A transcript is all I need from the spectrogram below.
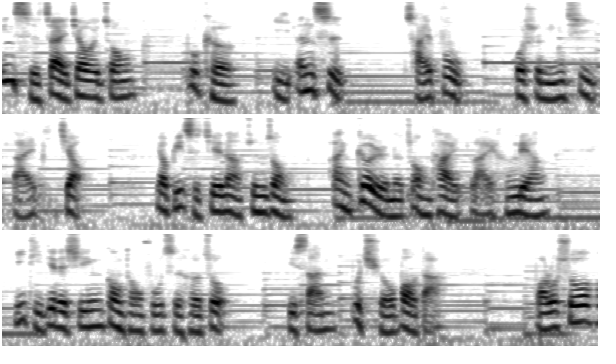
因此，在教会中，不可以恩赐、财富或是名气来比较，要彼此接纳、尊重。按个人的状态来衡量，以体贴的心共同扶持合作。第三，不求报答。保罗说：“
